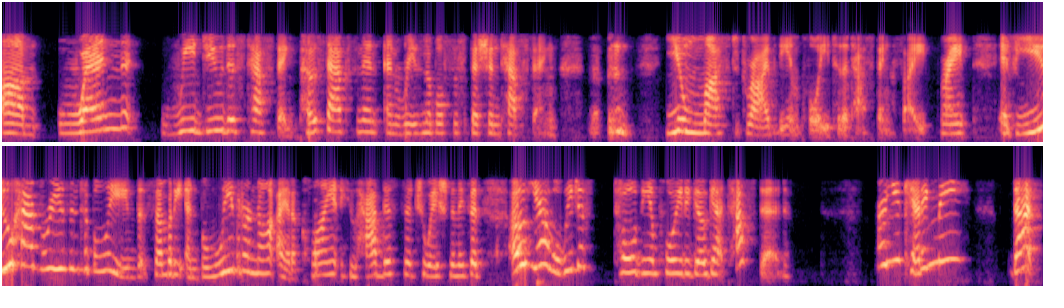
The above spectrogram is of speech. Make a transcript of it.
Um, when we do this testing, post accident and reasonable suspicion testing, you must drive the employee to the testing site, right? If you have reason to believe that somebody, and believe it or not, I had a client who had this situation and they said, oh, yeah, well, we just told the employee to go get tested. Are you kidding me? That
